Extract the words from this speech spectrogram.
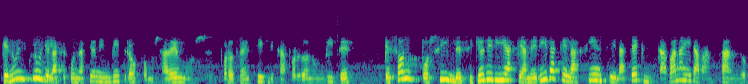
que no incluye la fecundación in vitro, como sabemos por otra encíclica, por Don Vitae, que son posibles y yo diría que a medida que la ciencia y la técnica van a ir avanzando,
